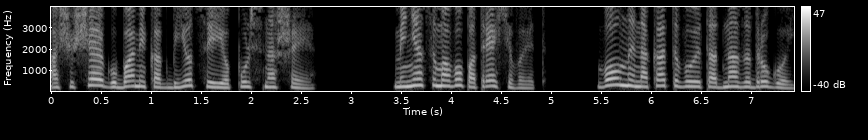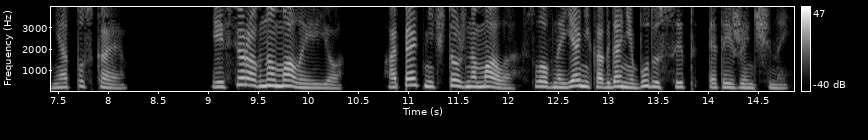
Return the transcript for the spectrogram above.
ощущая губами, как бьется ее пульс на шее. Меня самого потряхивает. Волны накатывают одна за другой, не отпуская. И все равно мало ее. Опять ничтожно мало, словно я никогда не буду сыт этой женщиной.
